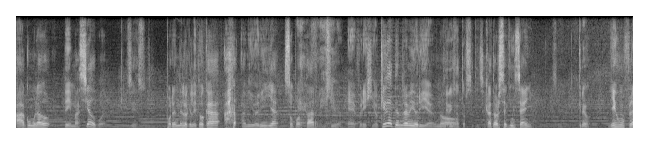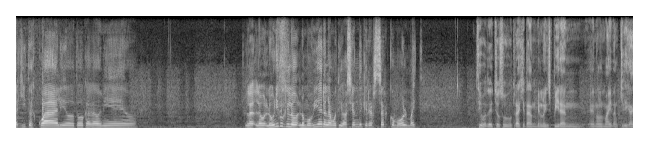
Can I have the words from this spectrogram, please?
ha acumulado demasiado poder. Así es. Por ende, lo que le toca a, a Midoriya soportar Es Frígido. es frígido. ¿Qué edad tendrá Midoriya? No, Tiene 14, 15. 14, 15 años. Sí, Creo. Y es un flaquito escuálido, todo cagado de miedo. La- lo, lo único que lo, lo movía era la motivación de querer ser como All Might. Sí, pues de hecho su traje también lo inspira en, en All Might, aunque diga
